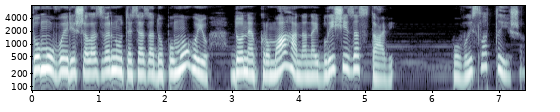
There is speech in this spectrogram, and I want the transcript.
Тому вирішила звернутися за допомогою до некромага на найближчій заставі. Повисла тиша.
